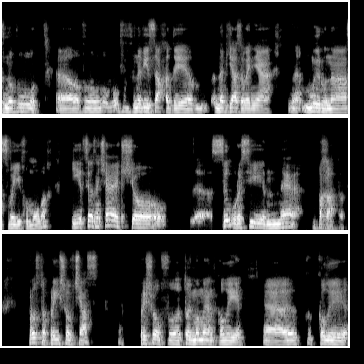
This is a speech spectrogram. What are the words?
в нову е, в, в, нові заходи нав'язування е, миру на своїх умовах, і це означає, що е, сил у Росії не багато. Просто прийшов час, прийшов е, той момент, коли Е, коли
